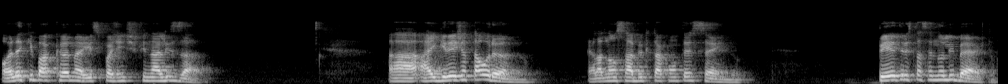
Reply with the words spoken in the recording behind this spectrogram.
Olha que bacana isso para a gente finalizar a, a igreja está orando, ela não sabe o que está acontecendo. Pedro está sendo liberto.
